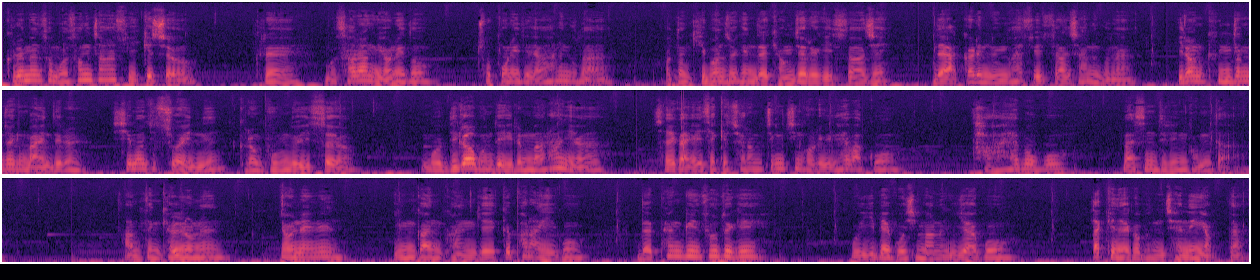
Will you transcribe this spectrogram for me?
그러면서 뭐 성장할 수 있겠죠. 그래 뭐 사랑 연애도 조건이 돼야 하는구나. 어떤 기본적인 내 경제력이 있어야지 내 앞가림 정도 할 수 있어야지 하는구나. 이런 긍정적인 마인드를 심어줄 수가 있는 그런 부분도 있어요. 뭐 네가 뭔데 이런 말 하냐. 제가 애새끼처럼 찡찡거리기도 해봤고 다 해보고 말씀드리는 겁니다. 아무튼 결론은 연애는 인간관계의 끝판왕이고 내 평균 소득이 뭐 250만 원 이하고 딱히 내가 무슨 재능이 없다.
